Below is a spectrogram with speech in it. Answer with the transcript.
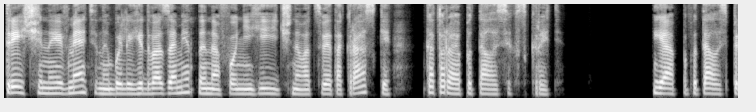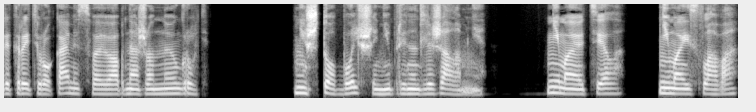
Трещины и вмятины были едва заметны на фоне яичного цвета краски, которая пыталась их скрыть. Я попыталась прикрыть руками свою обнаженную грудь. Ничто больше не принадлежало мне. ни мое тело, ни мои слова.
